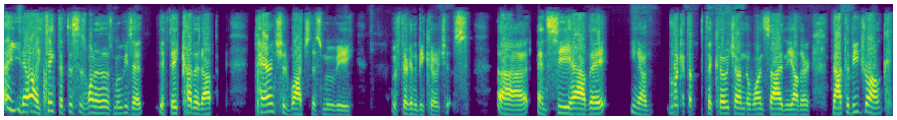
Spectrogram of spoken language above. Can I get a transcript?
I- you know, I think that this is one of those movies that if they cut it up, parents should watch this movie if they're going to be coaches uh, and see how they, you know, look at the, the coach on the one side and the other, not to be drunk,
